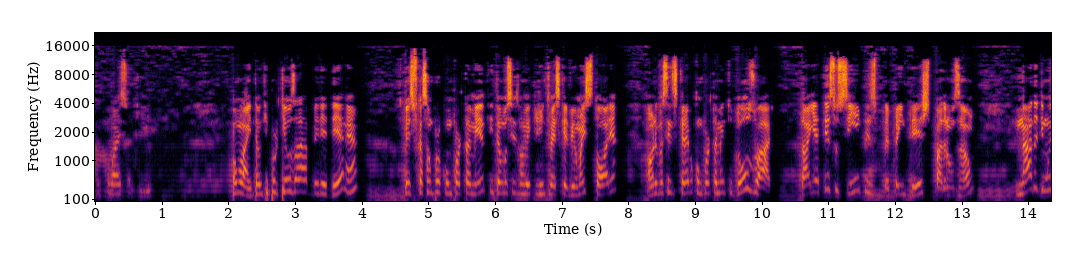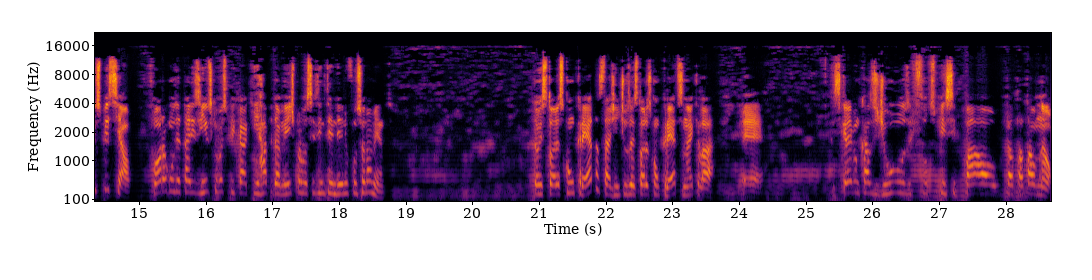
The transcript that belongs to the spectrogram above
Vou pular isso aqui. Vamos lá, então aqui por que usar BDD, né? Especificação por comportamento, então vocês vão ver que a gente vai escrever uma história, onde você descreve o comportamento do usuário. Tá? E é texto simples, é plain text, padrãozão, nada de muito especial. Fora alguns detalhezinhos que eu vou explicar aqui rapidamente para vocês entenderem o funcionamento. Então, histórias concretas, tá? A gente usa histórias concretas, não é aquela. É, escreve um caso de uso, fluxo principal, tal, tal, tal. Não.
